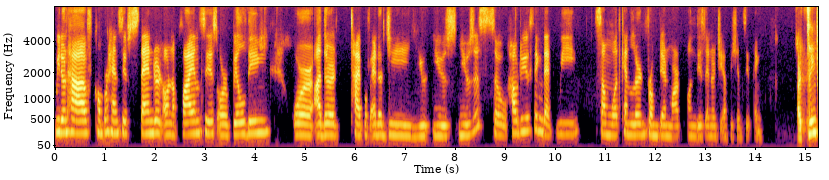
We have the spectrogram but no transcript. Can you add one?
We don't have comprehensive standard on appliances or building or other type of energy use uses. So how do you think that we somewhat can learn from Denmark on this energy efficiency thing? I think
